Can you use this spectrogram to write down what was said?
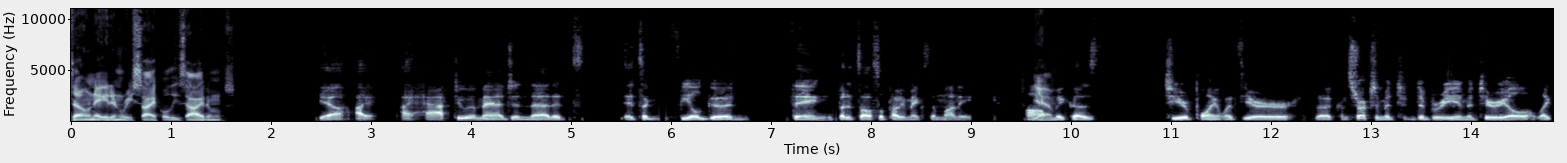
donate and recycle these items. Yeah, I I have to imagine that it's it's a feel good thing, but it's also probably makes them money. Um, yeah. Because to your point with your the construction mat- debris and material, like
